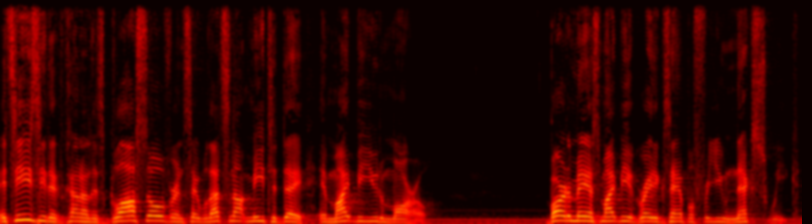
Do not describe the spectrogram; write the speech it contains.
It's easy to kind of just gloss over and say, well, that's not me today. It might be you tomorrow. Bartimaeus might be a great example for you next week.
